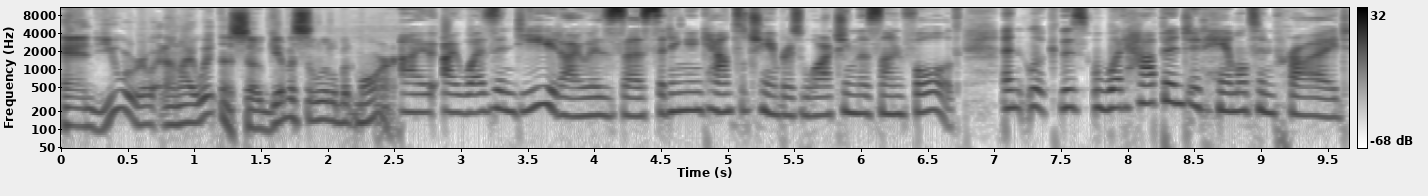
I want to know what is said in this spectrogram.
And you were an eyewitness, so give us a little bit more. I, I was indeed. I was uh, sitting in council chambers watching this unfold. And look, this what happened at Hamilton Pride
